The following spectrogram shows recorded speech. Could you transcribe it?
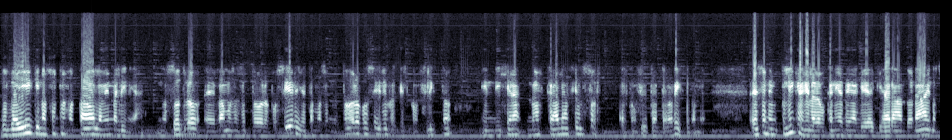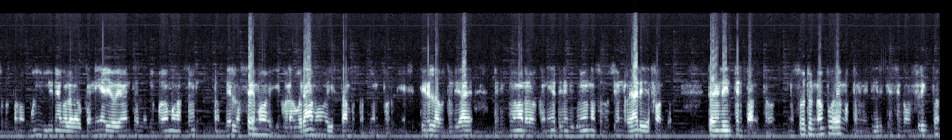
Desde ahí que nosotros hemos estado en la misma línea nosotros eh, vamos a hacer todo lo posible y estamos haciendo todo lo posible porque el conflicto indígena no escale hacia el sur, el conflicto terrorista también. Eso no implica que la Araucanía tenga que quedar abandonada y nosotros estamos muy en línea con la Araucanía y obviamente lo que podemos hacer también lo hacemos y colaboramos y estamos también por insistir en la autoridad de que problema de la Araucanía tiene que tener una solución real y de fondo. Pero en el intertanto, nosotros no podemos permitir que ese conflicto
